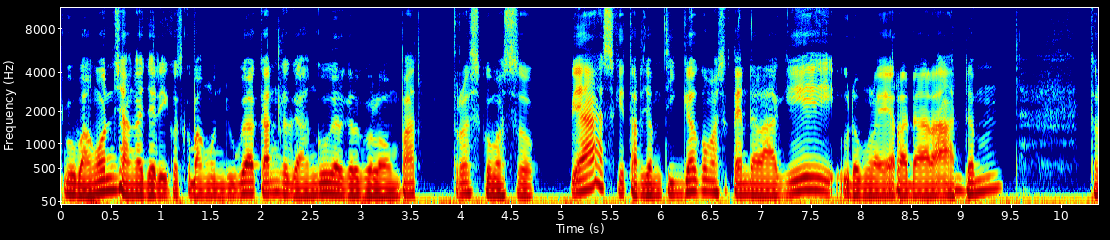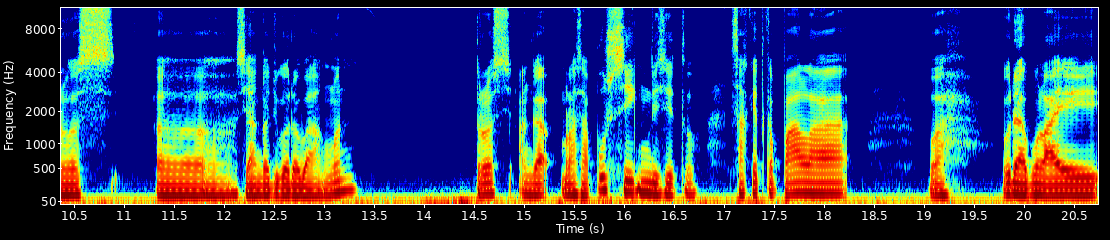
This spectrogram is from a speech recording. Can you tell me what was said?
Gue bangun saya nggak jadi ikut kebangun juga kan keganggu gara-gara gue lompat. Terus gue masuk ya sekitar jam 3 gue masuk tenda lagi udah mulai rada-rada adem. Terus uh, si Angga juga udah bangun. Terus Angga merasa pusing di situ sakit kepala. Wah udah mulai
